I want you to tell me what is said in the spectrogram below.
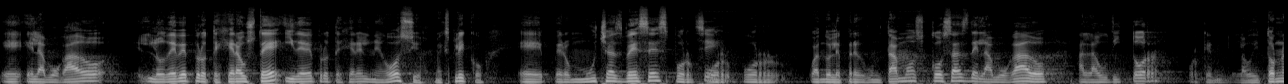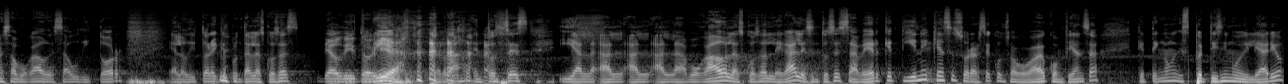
eh, el abogado lo debe proteger a usted y debe proteger el negocio. Me explico. Eh, pero muchas veces por, Sí. por, por cuando le preguntamos cosas del abogado al auditor, porque el auditor no es abogado, es auditor, al auditor hay que preguntarle las cosas De auditoría. ¿verdad? Entonces, y al, al- al- al abogado las cosas legales. Entonces, saber que tiene que asesorarse con su abogado de confianza, que tenga un expertise inmobiliario,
